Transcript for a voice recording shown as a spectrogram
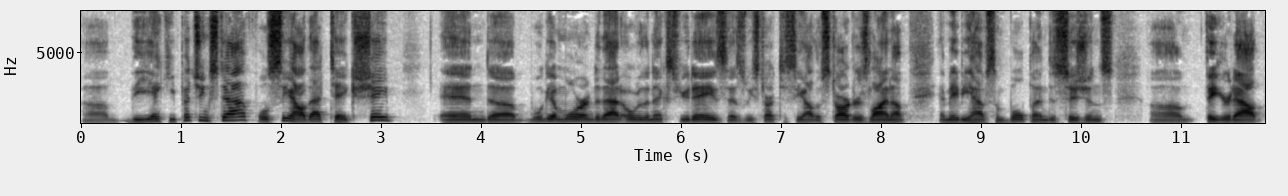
Uh, the Yankee pitching staff, we'll see how that takes shape. And uh, we'll get more into that over the next few days as we start to see how the starters line up and maybe have some bullpen decisions um, figured out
